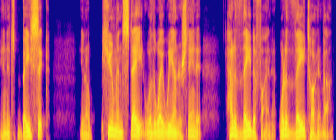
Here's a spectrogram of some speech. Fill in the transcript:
in its basic you know, human state with the way we understand it, how do they define it? What are they talking about?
